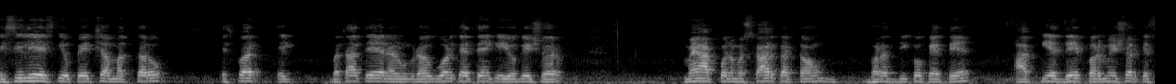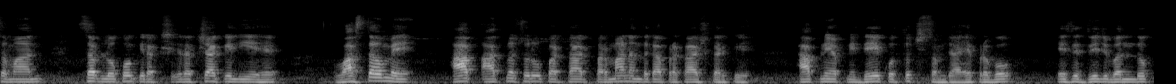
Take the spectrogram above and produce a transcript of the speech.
इसीलिए इसकी उपेक्षा मत करो। इस पर एक बताते हैं रघुगुण कहते हैं कि योगेश्वर, मैं आपको नमस्कार करता हूँ। भरत जी को कहते हैं आपकी यह देव परमेश्वर के समान सब लोगों की रक्षा के लिए है। वास्तव में आप आत्मस्वरूप अर्थात परमानंद का प्रकाश करके आपने अपनी देह को तुच्छ समझा है प्रभु। ऐसे द्विज बंदुक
